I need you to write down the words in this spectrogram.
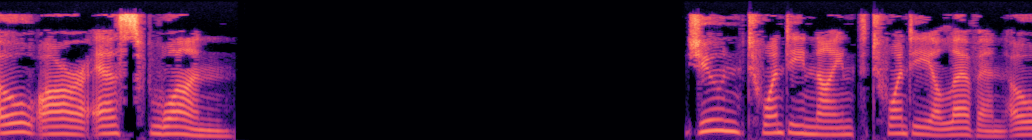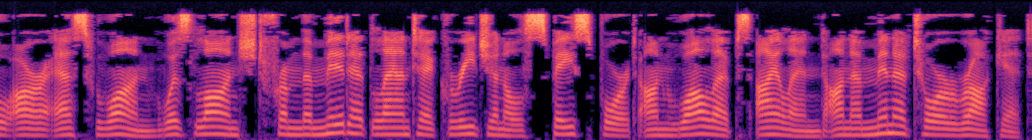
ORS-1 June 29, 2011 ORS-1 was launched from the Mid-Atlantic Regional Spaceport on Wallops Island on a Minotaur rocket.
